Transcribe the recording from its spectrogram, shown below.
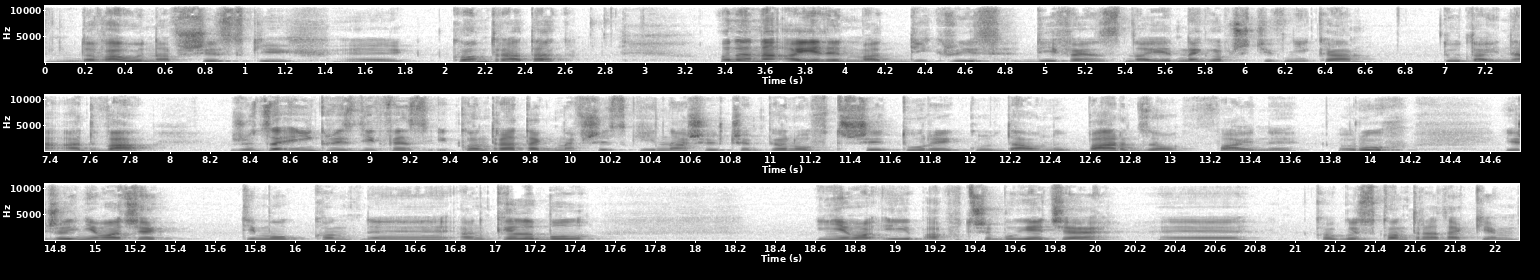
dawały na wszystkich e, kontratak. Ona na A1 ma decrease defense na jednego przeciwnika, tutaj na A2 rzuca increase defense i kontratak na wszystkich naszych czempionów, 3 tury cooldownu, bardzo fajny ruch. Jeżeli nie macie teamu e, unkillable i nie ma, i, a potrzebujecie e, kogoś z kontratakiem,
